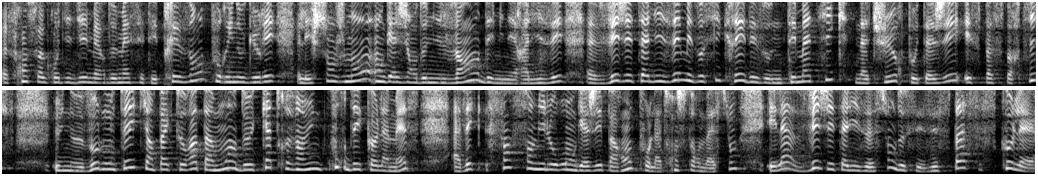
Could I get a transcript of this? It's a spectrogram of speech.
Euh, François Grosdidier, maire de Metz, était présent pour inaugurer les changements engagés en 2020, déminéraliser, euh, végétaliser, mais aussi créer des zones thématiques, nature, potager, espace sportif. Une volonté qui impactera pas moins de 81 cours d'école à Metz, avec 500 000 euros engagés par an pour la transformation et la végétalisation de ces espaces scolaires.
